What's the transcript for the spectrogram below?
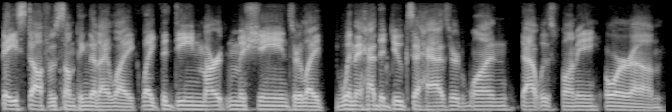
based off of something that I like, like the Dean Martin machines, or like when they had the Dukes of Hazzard one, that was funny, or um,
